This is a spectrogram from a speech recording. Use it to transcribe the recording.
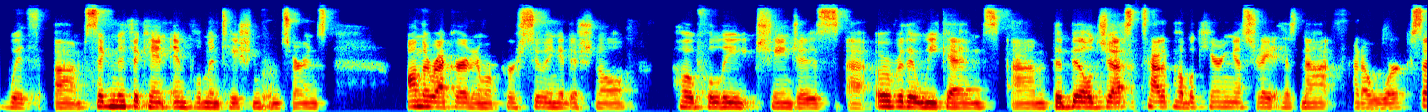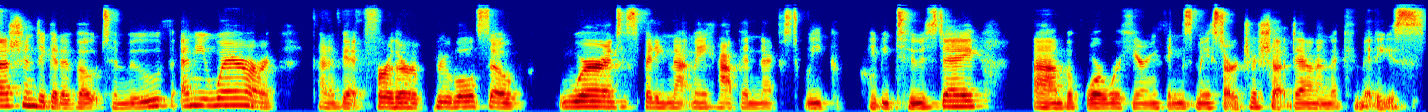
with um, significant implementation concerns on the record, and we're pursuing additional hopefully changes uh, over the weekend. Um, the bill just had a public hearing yesterday. It has not had a work session to get a vote to move anywhere or kind of get further approval. So we're anticipating that may happen next week, maybe Tuesday, um, before we're hearing things may start to shut down in the committees.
